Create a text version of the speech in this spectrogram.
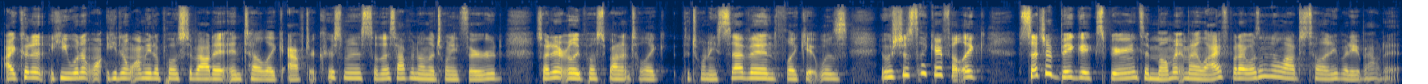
I couldn't he wouldn't want he didn't want me to post about it until like after Christmas. So this happened on the 23rd. So I didn't really post about it until like the 27th. Like it was it was just like I felt like such a big experience and moment in my life, but I wasn't allowed to tell anybody about it.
